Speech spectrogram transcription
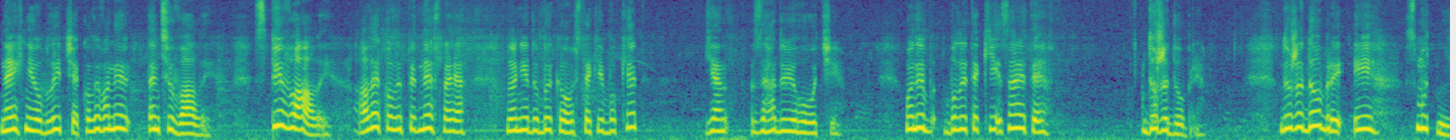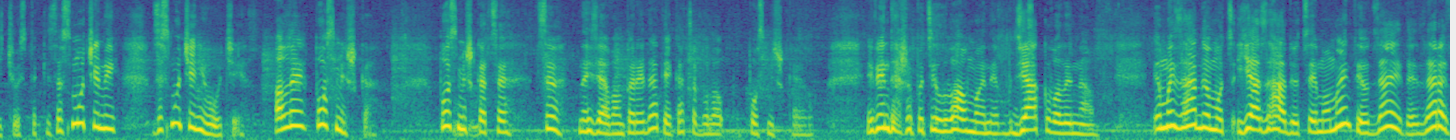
на їхні обличчя, коли вони танцювали, співали. Але коли піднесла я Леоніду Бика ось такий букет, я згадую його очі. Вони були такі, знаєте, дуже добрі. Дуже добрі. І смутні щось такі, засмучені, засмучені очі. Але посмішка. Посмішка це, це не можна вам передати, яка це була посмішка його. І він навіть поцілував мене, дякували нам. І ми згадуємо, я згадую цей момент, і от знаєте, зараз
